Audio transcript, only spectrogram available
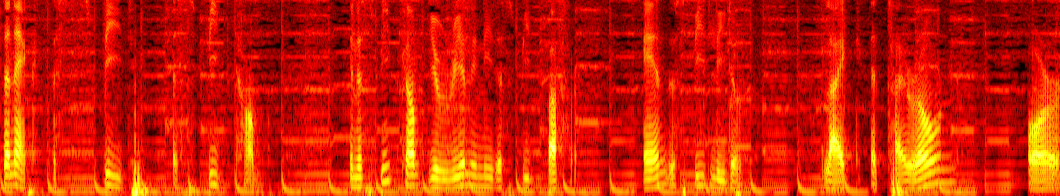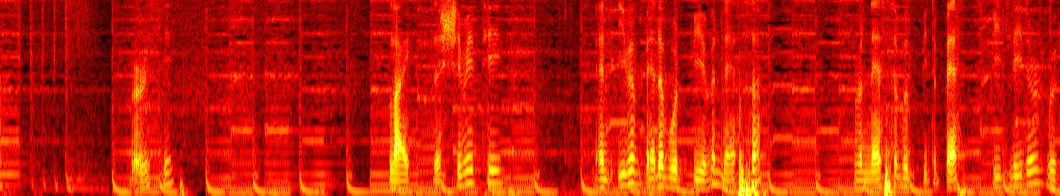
The next is speed, a speed comp. In a speed comp you really need a speed buffer and a speed leader, like a Tyron or where is he? Like the Shimity and even better would be a Vanessa. Vanessa would be the best speed leader with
